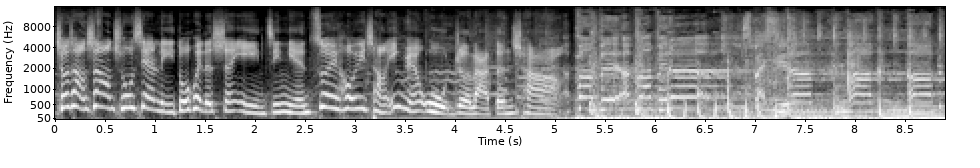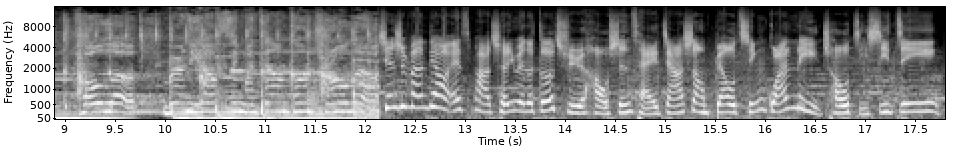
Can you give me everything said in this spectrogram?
球场上出现李多惠的身影，今年最后一场应援舞热辣登场。先是翻跳 aespa 成员的歌曲，好身材加上表情管理，超级吸睛。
